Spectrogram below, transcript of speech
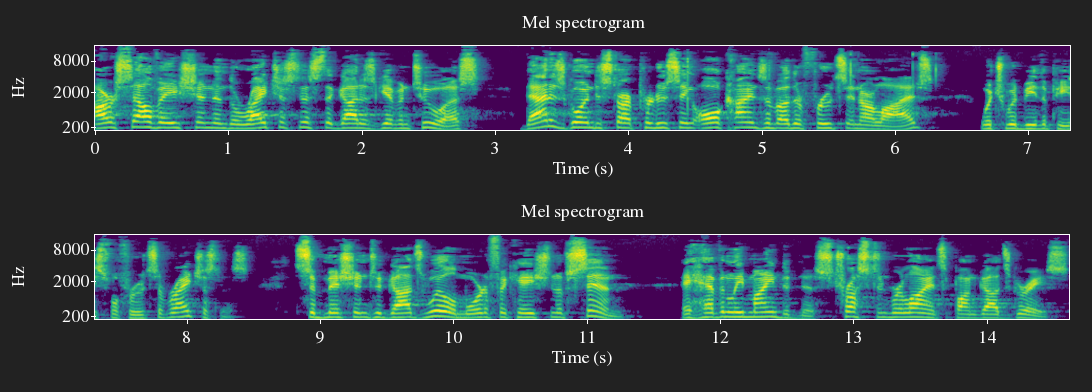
our salvation and the righteousness that God has given to us, that is going to start producing all kinds of other fruits in our lives, which would be the peaceful fruits of righteousness. Submission to God's will, mortification of sin, a heavenly mindedness, trust and reliance upon God's grace,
